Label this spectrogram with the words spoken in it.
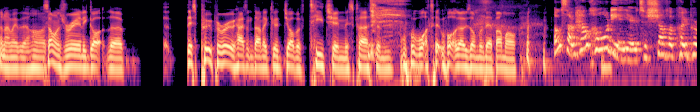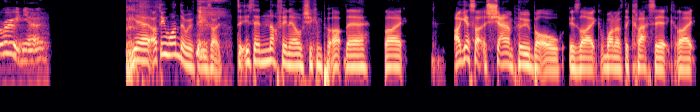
I know maybe they're hard. Someone's really got the. This pooparoo hasn't done a good job of teaching this person what what goes on with their bumhole. Also, how horny are you to shove a pooparoo in you? Yeah, I do wonder with these. Like, is there nothing else you can put up there? Like, I guess like a shampoo bottle is like one of the classic. Like,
